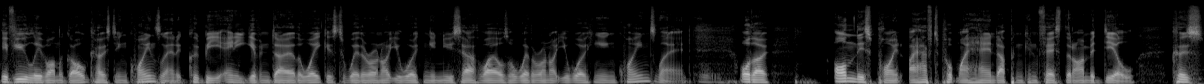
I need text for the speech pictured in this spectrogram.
if you live on the Gold Coast in Queensland, it could be any given day of the week as to whether or not you're working in New South Wales or whether or not you're working in Queensland. Mm. Although, on this point, I have to put my hand up and confess that I'm a dill because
